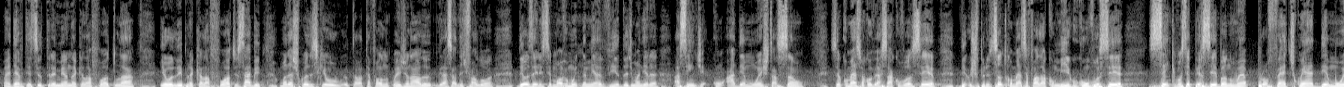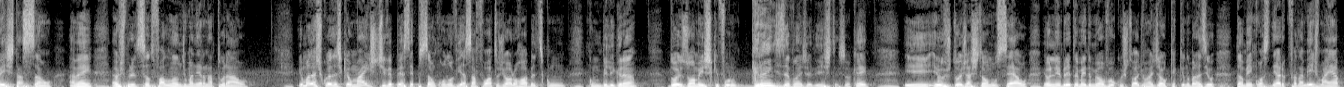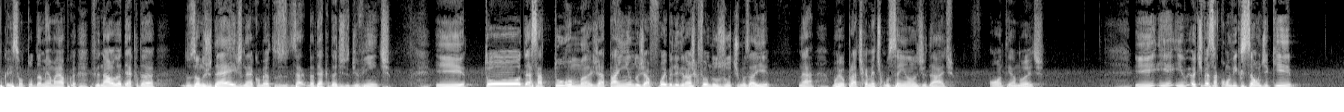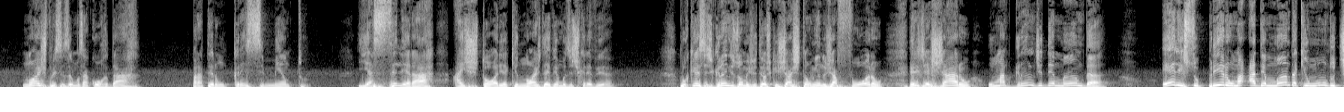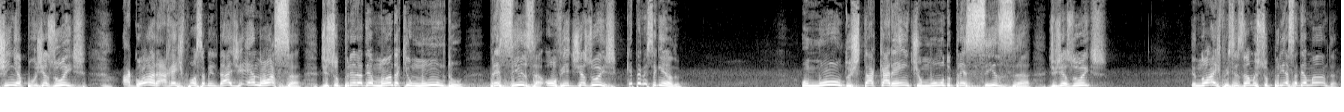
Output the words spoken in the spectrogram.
mas deve ter sido tremendo naquela foto lá. Eu olhei para aquela foto e sabe, uma das coisas que eu estava até falando com o Reginaldo, engraçado, a gente falou, Deus ele se move muito na minha vida de maneira assim, de, com a demonstração. Você começa a conversar com você, o Espírito Santo começa a falar comigo, com você, sem que você perceba, não é profético, é demonstração. Amém? É o Espírito Santo falando de maneira natural. E uma das coisas que eu mais tive a percepção quando eu vi essa foto de Oral Roberts com, com Billy Graham, dois homens que foram grandes evangelistas, ok? E, e, os dois já estão no céu. Eu lembrei também do meu avô Custódio Rangel, que aqui no Brasil também considero que foi na mesma época, eles são tudo da mesma época, final da década dos anos 10, né, começo da década de, de 20. E toda essa turma já está indo, já foi Billy acho que foi um dos últimos aí, né? Morreu praticamente com 100 anos de idade, ontem à noite. E, e, e eu tive essa convicção de que nós precisamos acordar para ter um crescimento e acelerar a história que nós devemos escrever. Porque esses grandes homens de Deus que já estão indo, já foram, eles deixaram uma grande demanda. Eles supriram uma, a demanda que o mundo tinha por Jesus. Agora a responsabilidade é nossa de suprir a demanda que o mundo precisa ouvir de Jesus. Quem está me seguindo? O mundo está carente, o mundo precisa de Jesus. E nós precisamos suprir essa demanda.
